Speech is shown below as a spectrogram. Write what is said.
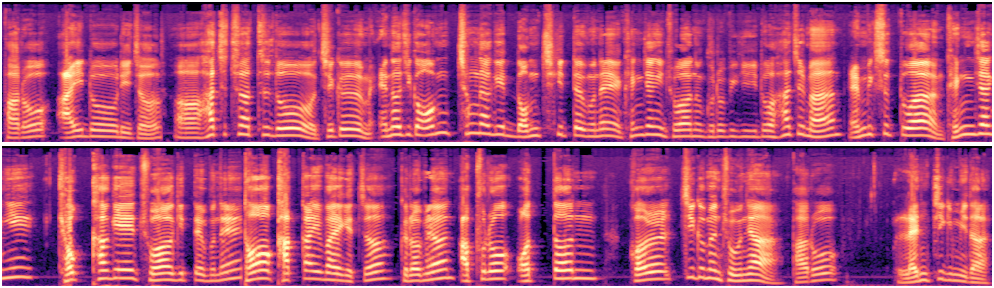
바로 아이돌이죠. 어, 하츠츠 하트도 지금 에너지가 엄청나게 넘치기 때문에 굉장히 좋아하는 그룹이기도 하지만 엠믹스 또한 굉장히 격하게 좋아하기 때문에 더 가까이 봐야겠죠. 그러면 앞으로 어떤 걸 찍으면 좋으냐? 바로 렌 찍입니다.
